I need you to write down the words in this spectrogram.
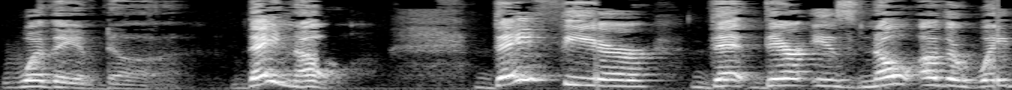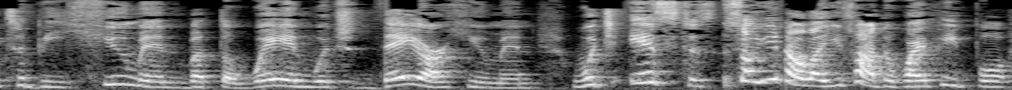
what they have done. They know. They fear that there is no other way to be human but the way in which they are human, which is to. So, you know, like you talk to white people,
